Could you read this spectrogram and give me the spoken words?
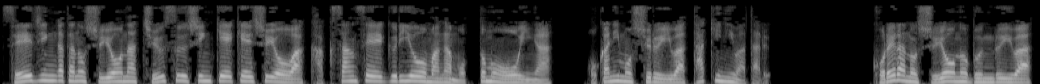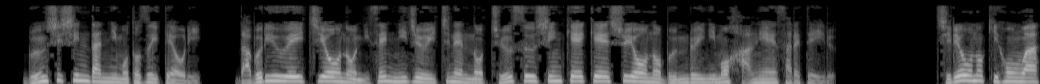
成人型の主要な中枢神経系腫瘍は拡散性グリオーマが最も多いが、他にも種類は多岐にわたる。これらの主要の分類は、分子診断に基づいており、WHO の2021年の中枢神経系腫瘍の分類にも反映されている。治療の基本は、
